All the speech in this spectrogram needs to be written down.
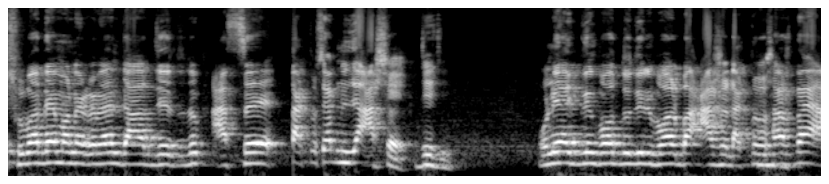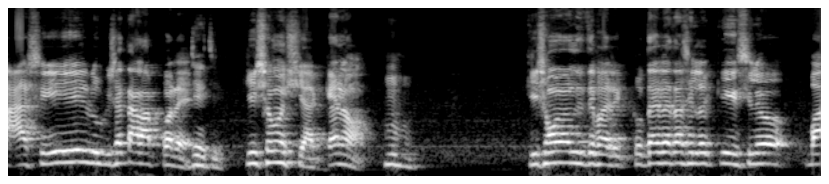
সুবাদে মনে করেন যার যেটুক আসছে ডাক্তার সাহেব নিজে আসে জি জি উনি একদিন পর দুদিন পর বা আসে ডাক্তার সাহেব আসি রুগীর সাথে আলাপ করে জি জি কি সমস্যা কেন কি সমাধান দিতে পারি কোথায় ব্যথা ছিল কি ছিল বা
